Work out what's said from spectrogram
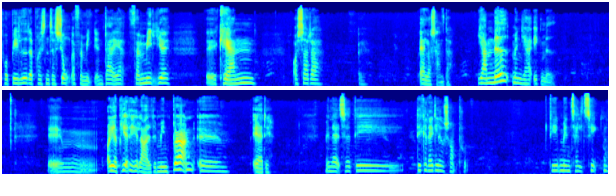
på billedet af præsentation af familien. Der er familie, øh, kernen, og så er der øh, alle os andre. Jeg er med, men jeg er ikke med. Øhm, og jeg bliver det heller aldrig. Mine børn øh, er det. Men altså, det, det kan der ikke laves om på. Det er mentaliteten.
